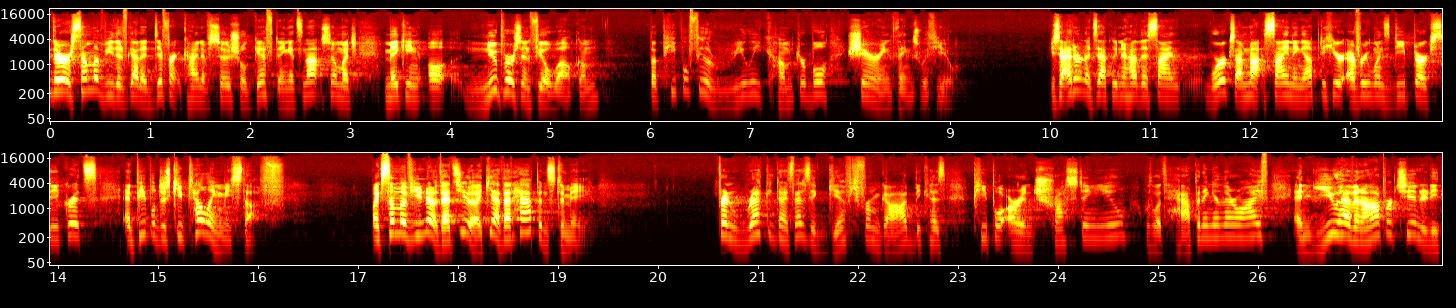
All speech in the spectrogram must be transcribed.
there are some of you that have got a different kind of social gifting. It's not so much making a new person feel welcome, but people feel really comfortable sharing things with you. You say, I don't exactly know how this sign works. I'm not signing up to hear everyone's deep, dark secrets. And people just keep telling me stuff. Like some of you know, that's you. Like, yeah, that happens to me. Friend, recognize that is a gift from God because people are entrusting you with what's happening in their life, and you have an opportunity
